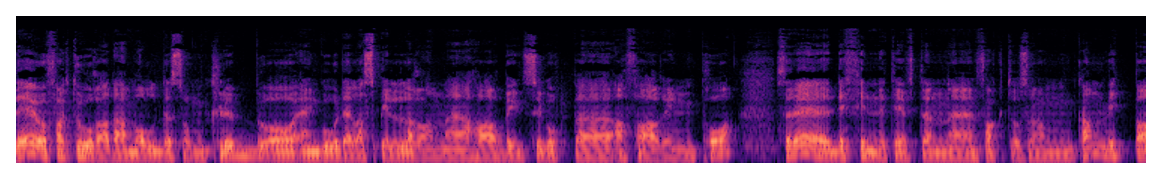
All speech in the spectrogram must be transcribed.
Det er jo faktorer der Molde som klubb og en god del av spillerne har bygd seg opp eh, erfaring på. Så det er definitivt en, en faktor som kan vippe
